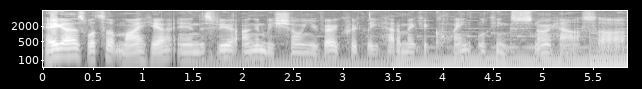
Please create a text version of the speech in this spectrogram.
Hey guys, what's up, Mai here. In this video I'm going to be showing you very quickly how to make a quaint looking snow house. Uh,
